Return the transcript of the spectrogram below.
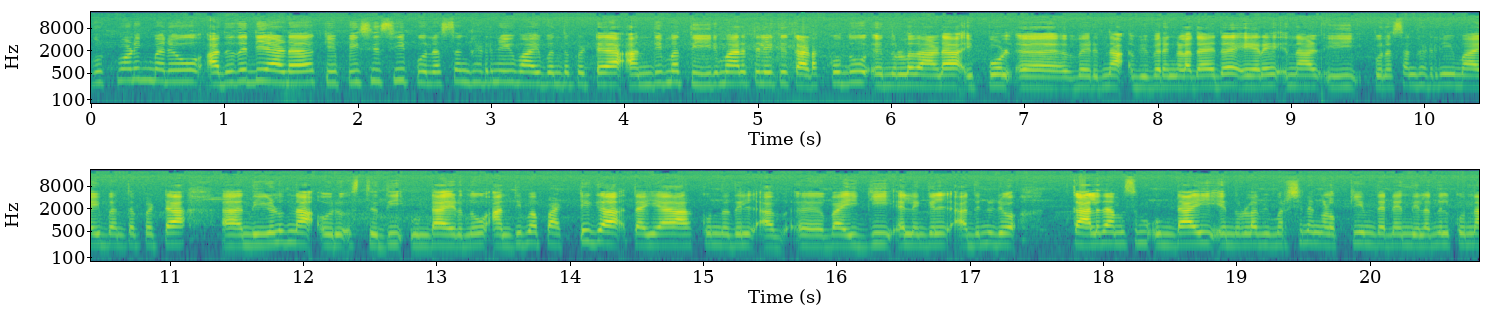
Good morning Manu. അതുതന്നെയാണ് കെ പി സി സി പുനഃസംഘടനയുമായി ബന്ധപ്പെട്ട് അന്തിമ തീരുമാനത്തിലേക്ക് കടക്കുന്നു എന്നുള്ളതാണ് ഇപ്പോൾ വരുന്ന വിവരങ്ങൾ. അതായത് ഏറെ നാൾ ഈ പുനഃസംഘടനയുമായി ബന്ധപ്പെട്ട നീളുന്ന ഒരു സ്ഥിതി ഉണ്ടായിരുന്നു. അന്തിമ പട്ടിക തയ്യാറാക്കുന്നതിൽ വൈകി അല്ലെങ്കിൽ അതിനൊരു കാലതാമസം ഉണ്ടായി എന്നുള്ള വിമർശനങ്ങളൊക്കെയും തന്നെ നിലനിൽക്കുന്ന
